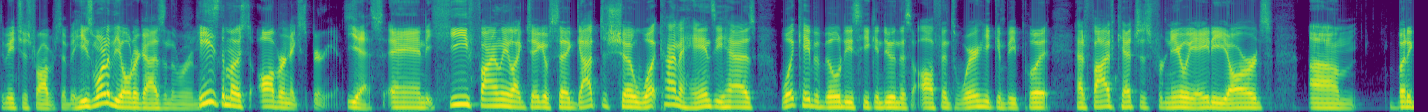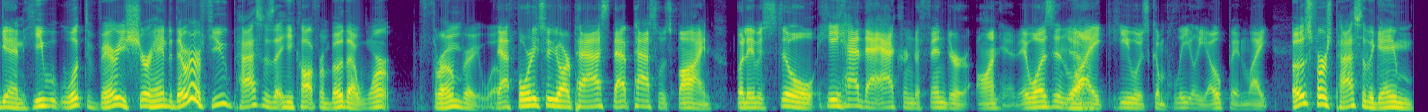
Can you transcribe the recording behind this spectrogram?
Demetrius Robertson, but he's one of the older guys in the room. He's the most Auburn experience. Yes, and he finally, like Jacob said, got to show what kind of hands he has, what capabilities he can do in this offense, where he can be put. Had five catches for nearly 80 yards. Um, but again, he looked very sure-handed. There were a few passes that he caught from Bo that weren't thrown very well. That 42 yard pass, that pass was fine, but it was still, he had that Akron defender on him. It wasn't Yeah. like he was completely open, like those first pass of the game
